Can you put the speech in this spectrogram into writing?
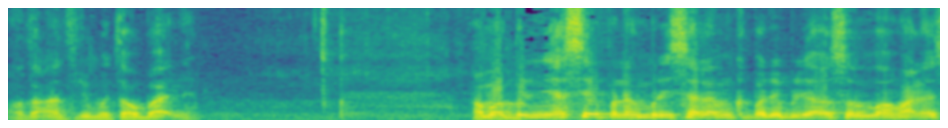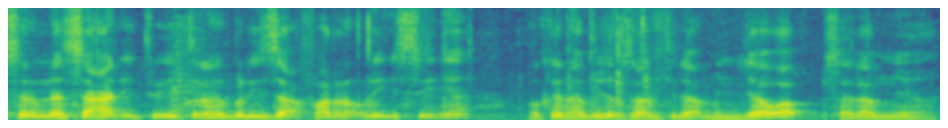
Allah Ta'ala terima taubatnya. Amal bin Yasir pernah beri salam kepada beliau sallallahu alaihi wasallam dan saat itu ia telah beri za'faran oleh isterinya, maka Nabi SAW tidak menjawab salamnya.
